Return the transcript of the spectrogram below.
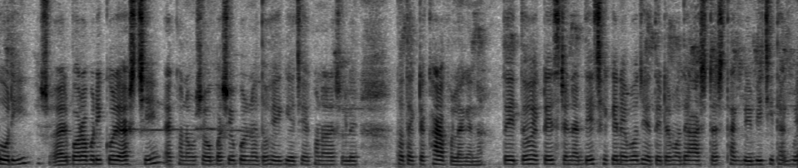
করি, আর বরাবরই করে আসছি। এখন অবশ্য অভ্যাসেও পরিণত হয়ে গিয়েছে। এখন আর আসলে তত একটা খারাপও লাগে না। তো এই তো একটা স্ট্যান্ডার দিয়ে ছেঁকে নেব, যেহেতু এটার মধ্যে আশ টাশ থাকবে, বিচি থাকবে,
